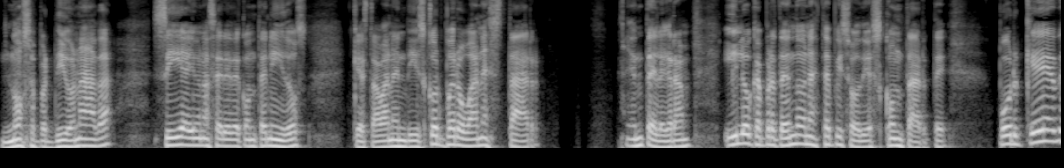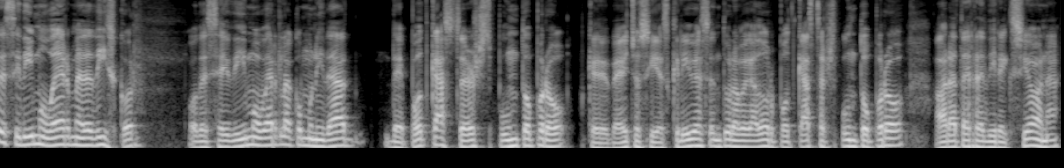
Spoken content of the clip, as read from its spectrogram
no se perdió nada. Sí hay una serie de contenidos que estaban en Discord, pero van a estar en Telegram. Y lo que pretendo en este episodio es contarte ¿Por qué decidí moverme de Discord? O decidí mover la comunidad de podcasters.pro, que de hecho si escribes en tu navegador podcasters.pro, ahora te redirecciona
